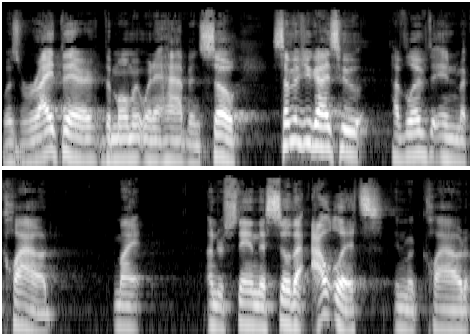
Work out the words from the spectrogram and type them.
was right there the moment when it happened. So some of you guys who have lived in McLeod might understand this. So the outlets in McLeod,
